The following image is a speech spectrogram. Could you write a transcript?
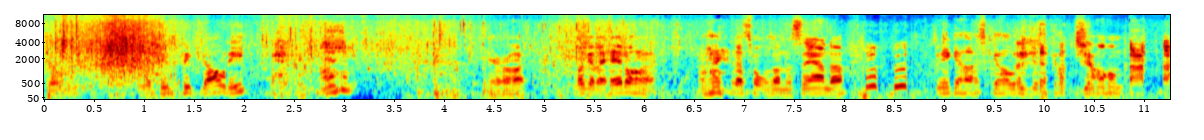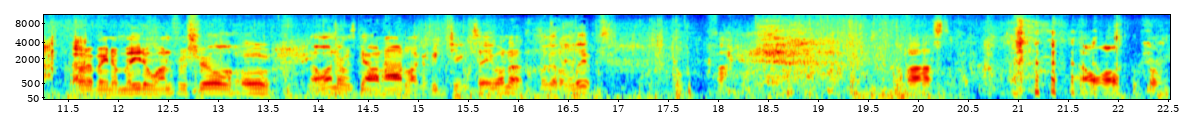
Good footage. A big, big goldie. Huh? yeah, right. Look at the head on it. That's what was on the sounder. big ass goldie just got chomped. That Would have been a meter one for sure. Oh, No wonder it was going hard like a big GT, wasn't it? Look at the lips. Fuck. Fast. oh well, we'll probably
